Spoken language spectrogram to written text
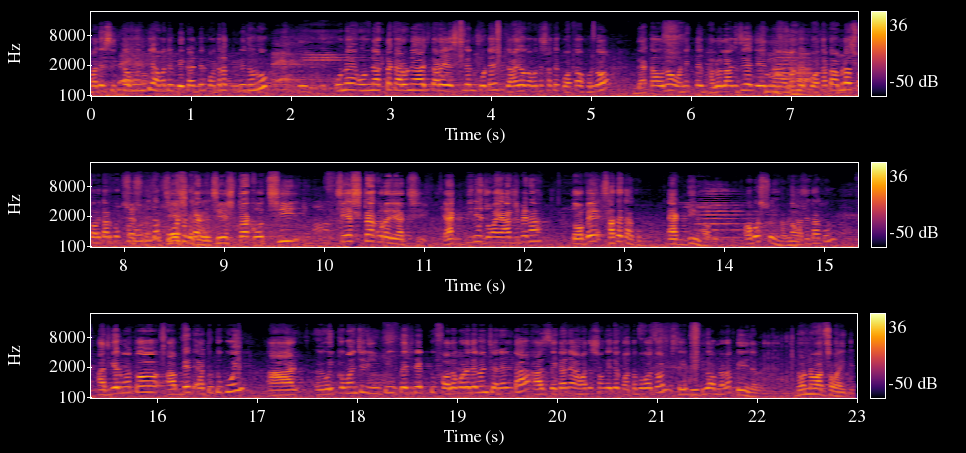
আমাদের শিক্ষামন্ত্রী আমাদের বেকারদের কথাটা তুলে ধরুক। কোনো অন্য একটা কারণে আজ তারা এসেছিলেন কোর্টে। যাই হোক আমাদের সাথে কথা হলো দেখা হলো অনেকটাই ভালো লাগছে যে না আমাদের কথাটা আমরা সরকার পক্ষ চেষ্টা করছি চেষ্টা করে যাচ্ছি। একদিনে জয় আসবে না তবে সাথে থাকুন, একদিন হবে। অবশ্যই হবে, সাথে থাকুন। আজকের মতো আপডেট এতটুকুই। আর ঐক্যমঞ্চের ইউটিউব পেজটা একটু ফলো করে দেবেন চ্যানেলটা আর সেখানে আমাদের সঙ্গে যে কথোপকথন, সেই ভিডিও আপনারা পেয়ে যাবেন। ধন্যবাদ সবাইকে।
